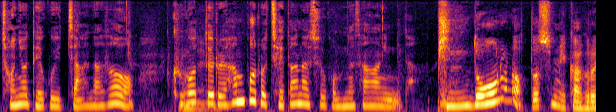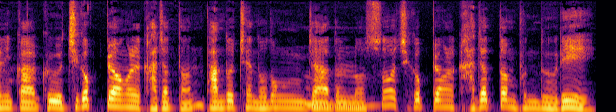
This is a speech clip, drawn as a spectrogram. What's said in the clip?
전혀 되고 있지 않아서 그것들을 함부로 재단할 수가 없는 상황입니다. 빈도는 어떻습니까? 그러니까 그 직업병을 가졌던 반도체 노동자들로서 음. 직업병을 가졌던 분들이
